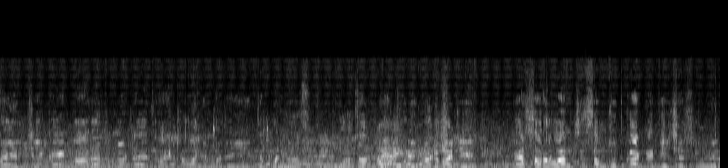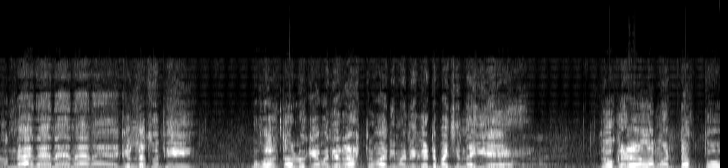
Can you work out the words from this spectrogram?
राहील जे काही नाराज गट आहेत राष्ट्रवादीमध्ये इथं पण थोडी गटबाजी आहे. या सर्वांची समजूत काढण्यात यशस्वी होईल नाही नाही नाही नाही नाही. गल्लत होती. मोहोळ तालुक्यामध्ये राष्ट्रवादीमध्ये गटबाजी नाही आहे जो घड्याळाला मत टाकतो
